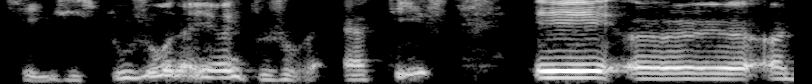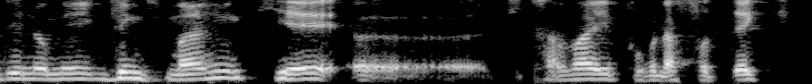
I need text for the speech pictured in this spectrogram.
qui existe toujours d'ailleurs, est toujours actif, et euh, un dénommé Glinkman, qui est euh, qui travaille pour la FOTEC,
